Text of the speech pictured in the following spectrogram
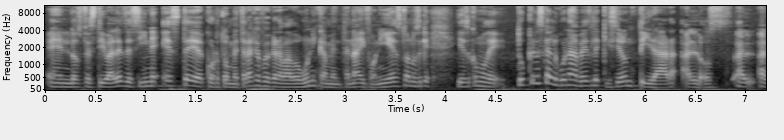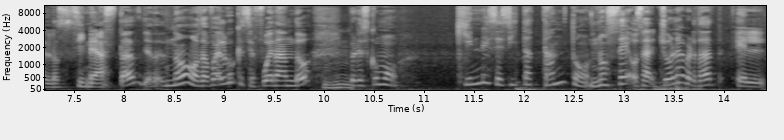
en los festivales de cine, este cortometraje fue grabado únicamente en iPhone y esto no sé qué. Y es como de, ¿tú crees que alguna vez le quisieron tirar a los, a, a los cineastas? No, o sea, fue algo que se fue dando, pero es como, ¿quién necesita tanto? No sé, o sea, yo la verdad, el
